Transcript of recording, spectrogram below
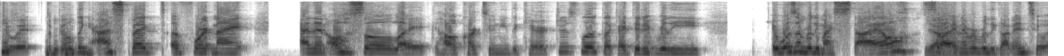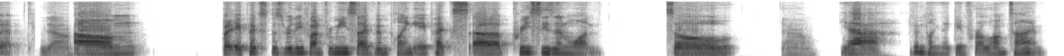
do it. The building aspect of Fortnite, and then also like how cartoony the characters look. Like I didn't really, it wasn't really my style, Yeah, so I yeah. never really got into it. Yeah. Um, but Apex was really fun for me, so I've been playing Apex uh pre-season one. So Damn. yeah, I've been playing that game for a long time.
